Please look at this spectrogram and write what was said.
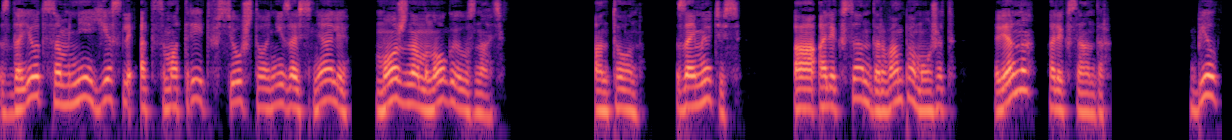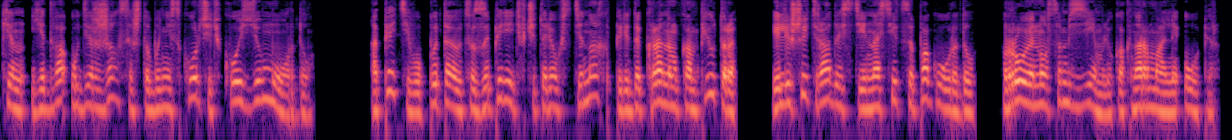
Сдается мне, если отсмотреть все, что они засняли, можно многое узнать. Антон, займетесь, а Александр вам поможет. Верно, Александр? Белкин едва удержался, чтобы не скорчить козью морду. Опять его пытаются запереть в четырех стенах перед экраном компьютера и лишить радости носиться по городу, роя носом землю, как нормальный опер.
